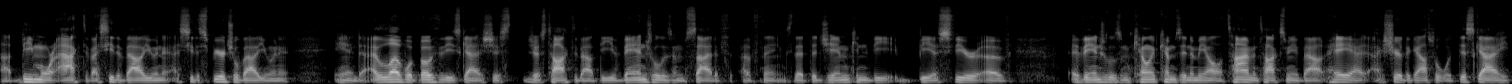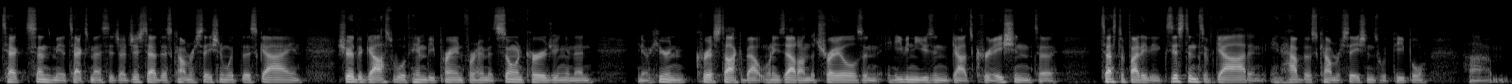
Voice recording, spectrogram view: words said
uh, be more active. I see the value in it. I see the spiritual value in it. And I love what both of these guys just just talked about the evangelism side of, of things. That the gym can be be a sphere of evangelism. Kellen comes into me all the time and talks to me about, hey, I, I shared the gospel with this guy. He sends me a text message. I just had this conversation with this guy and shared the gospel with him. Be praying for him. It's so encouraging. And then, you know, hearing Chris talk about when he's out on the trails and, and even using God's creation to testify to the existence of God and, and have those conversations with people. Um,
